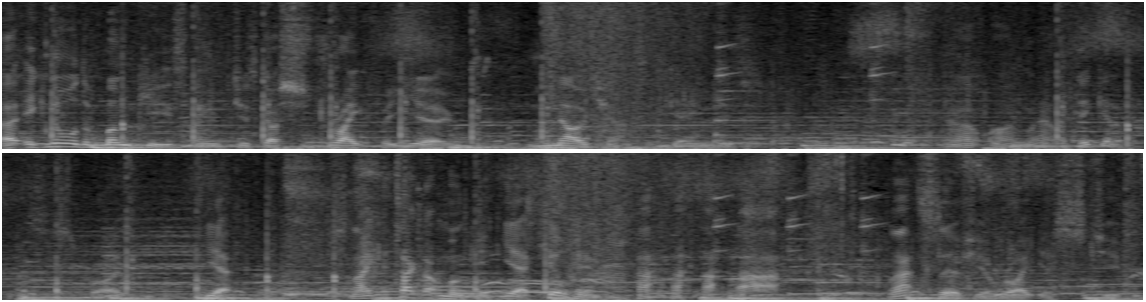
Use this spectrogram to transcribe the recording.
Uh, ignore the monkeys and just go straight for you. No chance of getting these. Oh, man, I did get him. That's a surprise. Yeah. Snake, attack that monkey. Yeah, kill him. Ha ha ha ha. That serves you right, you stupid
